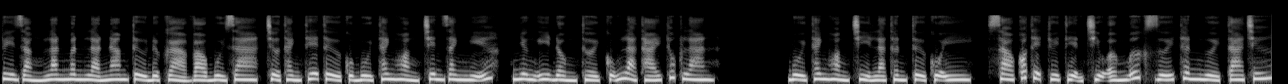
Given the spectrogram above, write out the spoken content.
Tuy rằng Lan Mân là nam tử được gả vào bùi gia, trở thành thê tử của bùi thanh hoàng trên danh nghĩa, nhưng y đồng thời cũng là thái thúc lan. Bùi Thanh Hoàng chỉ là thần tử của y, sao có thể tùy tiện chịu ấm ức dưới thân người ta chứ?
